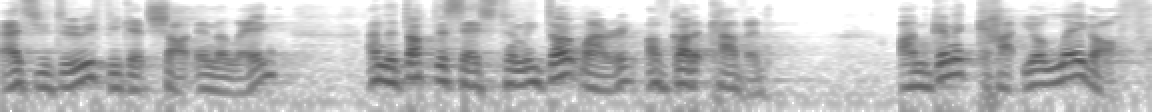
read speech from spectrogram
as you do if you get shot in the leg, and the doctor says to me, Don't worry, I've got it covered. I'm going to cut your leg off.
